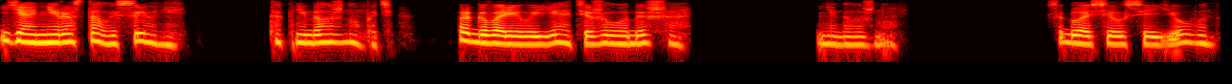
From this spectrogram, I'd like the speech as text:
Я не рассталась с Леней. Так не должно быть, проговорила я, тяжело дыша. Не должно. Согласился Йован,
